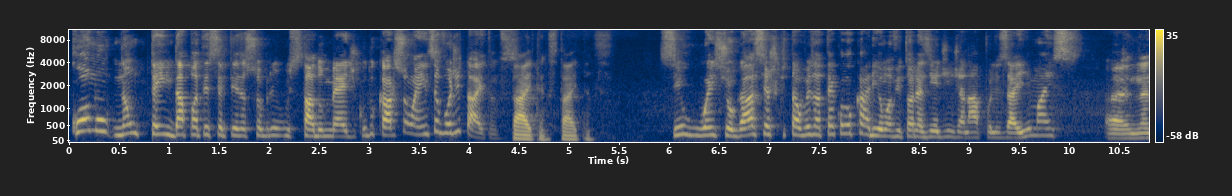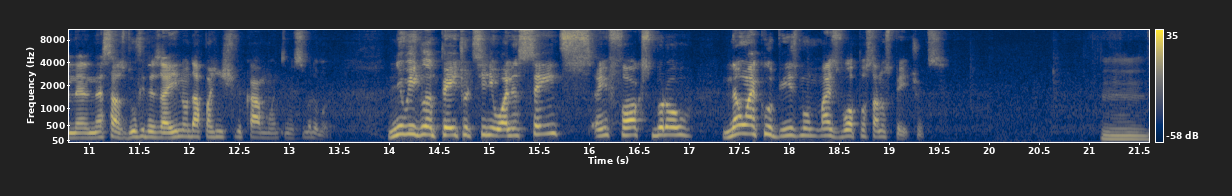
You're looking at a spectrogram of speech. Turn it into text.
Como não tem, dá para ter certeza sobre o estado médico do Carson Wentz, eu vou de Titans. Titans, Titans. Se o Wentz jogasse, acho que talvez até colocaria uma vitóriazinha de Indianápolis aí, mas uh, nessas dúvidas aí não dá pra gente ficar muito em cima do muro. New England Patriots e New Orleans Saints em Foxborough. Não é clubismo, mas vou apostar nos Patriots. Hum.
